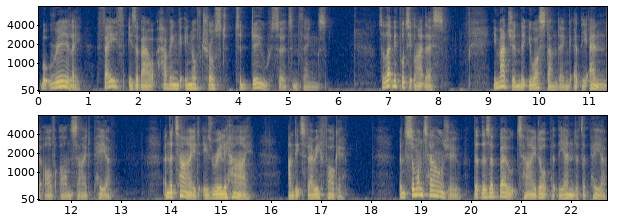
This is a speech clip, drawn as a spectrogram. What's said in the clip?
But really, faith is about having enough trust to do certain things. So let me put it like this Imagine that you are standing at the end of Arnside Pier, and the tide is really high and it's very foggy. And someone tells you that there's a boat tied up at the end of the pier.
